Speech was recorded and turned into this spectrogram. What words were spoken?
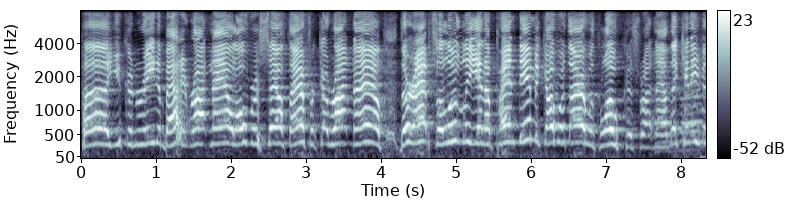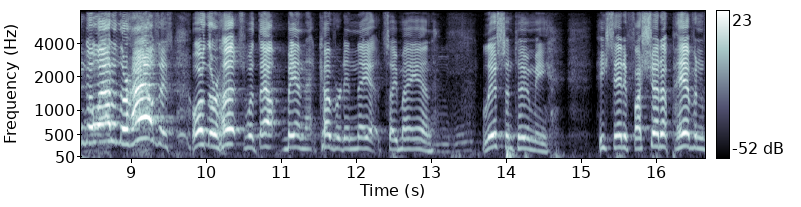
Uh, you can read about it right now over South Africa right now. They're absolutely in a pandemic over there with locusts right now. They can't even go out of their houses or their huts without being covered in nets. Amen. Mm-hmm. Listen to me. He said, If I shut up heaven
